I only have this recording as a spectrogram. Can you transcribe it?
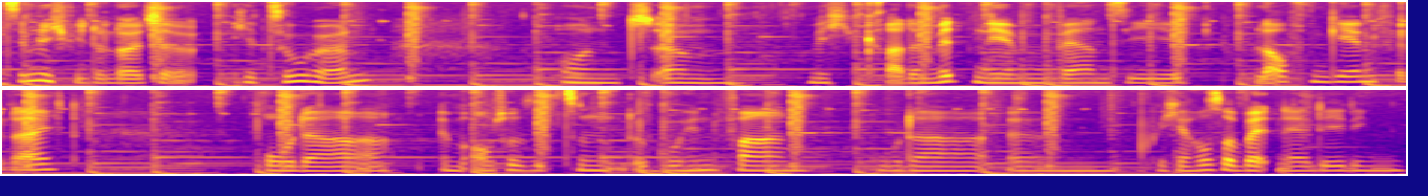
ziemlich viele Leute hier zuhören und ähm, mich gerade mitnehmen, während sie laufen gehen vielleicht oder im Auto sitzen und irgendwo hinfahren oder ähm, welche Hausarbeiten erledigen.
